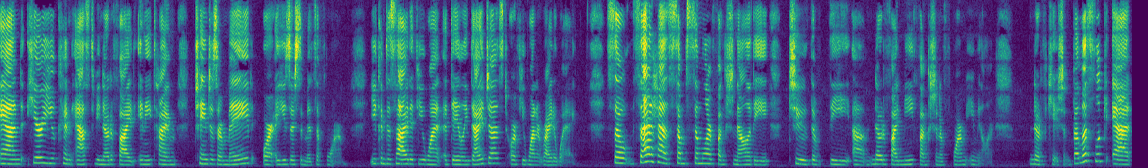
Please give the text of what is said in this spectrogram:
and here you can ask to be notified anytime changes are made or a user submits a form. You can decide if you want a daily digest or if you want it right away. So that has some similar functionality to the, the um, notify me function of form emailer notification. But let's look at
